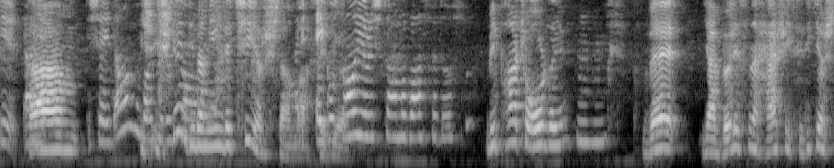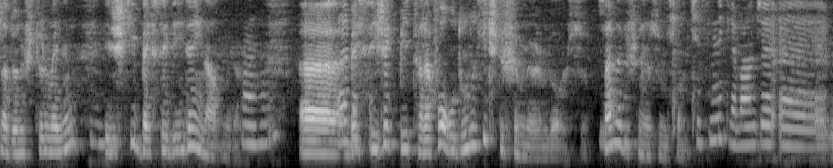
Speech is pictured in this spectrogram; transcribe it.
Bir, yani em, şeyden mi bahsediyorsun? ilişkinin dinamiğindeki yarıştan Hani bahsediyorum. egosal yarıştan mı bahsediyorsun? Bir parça oradayım Hı hı. ve yani böylesine her şeyi sidik yarışına dönüştürmenin Hı hı. ilişkiyi beslediğine inanmıyorum. Hı Ee, besleyecek bir tarafı olduğunu hiç düşünmüyorum doğrusu. Sen ne düşünüyorsun bu konuda? Kesinlikle bence e,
